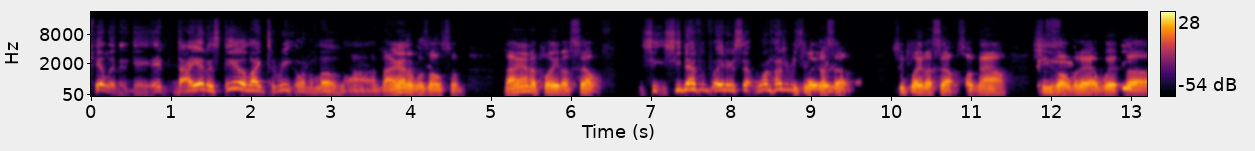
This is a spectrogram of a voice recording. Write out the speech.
Killing it game. It, Diana still like Tariq on the low. nah, Diana was on some. Diana played herself. She she definitely played herself 100 She percent played herself. She played herself. So now she's over there with uh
